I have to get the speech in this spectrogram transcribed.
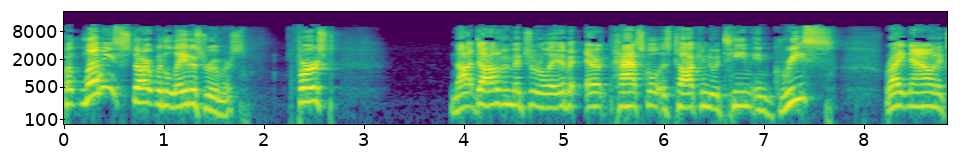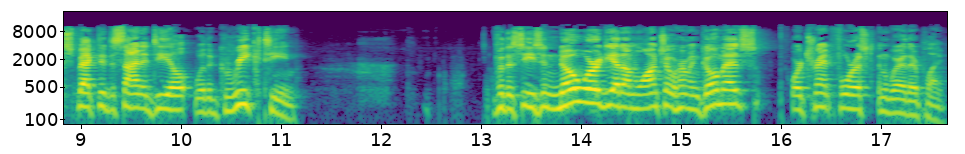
But let me start with the latest rumors. First, not Donovan Mitchell related, but Eric Paschall is talking to a team in Greece right now and expected to sign a deal with a Greek team for the season. No word yet on Juancho Hernangomez or Trent Forrest and where they're playing.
